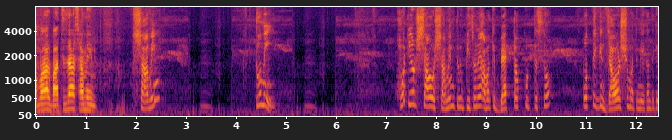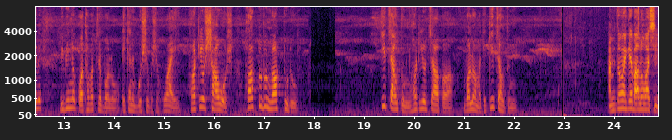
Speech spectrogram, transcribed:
আমার বাচ্চা শামিম। শামিম? তুমি? হট ইউর সাহস শামিম? তুমি পিছনে আমাকে ব্যাট টক করতেছো। প্রত্যেকদিন যাওয়ার সময় তুমি এখান থেকে বিভিন্ন কথাবার্তা বলো এখানে বসে বসে। হোয়াই হট ইউর সাহস hot to do not to do কি চাও তুমি? হট ইউর চাওয়া পাওয়া? বলো আমাকে কি চাও তুমি? আমি তোমাকে ভালোবাসি।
